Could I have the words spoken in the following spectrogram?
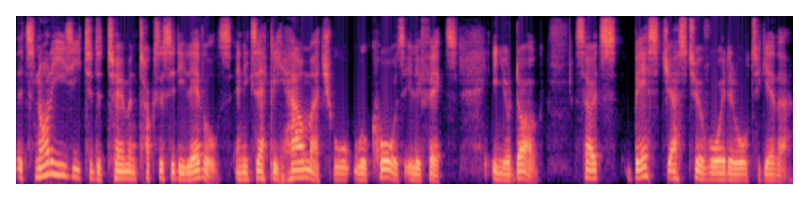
it's not easy to determine toxicity levels and exactly how much will, will cause ill effects in your dog. So it's best just to avoid it altogether.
